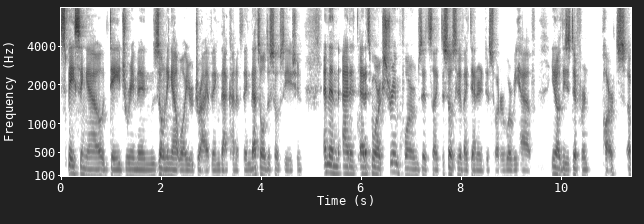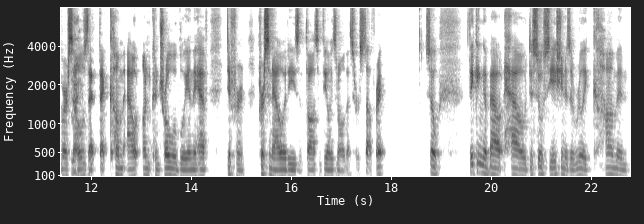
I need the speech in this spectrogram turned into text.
spacing out, daydreaming, zoning out while you're driving, that kind of thing. That's all dissociation. And then at it, at its more extreme forms, it's like dissociative identity disorder, where we have you know these different parts of Right. ourselves that that come out uncontrollably, and they have different personalities and thoughts and feelings and all that sort of stuff, right? So thinking about how dissociation is a really common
